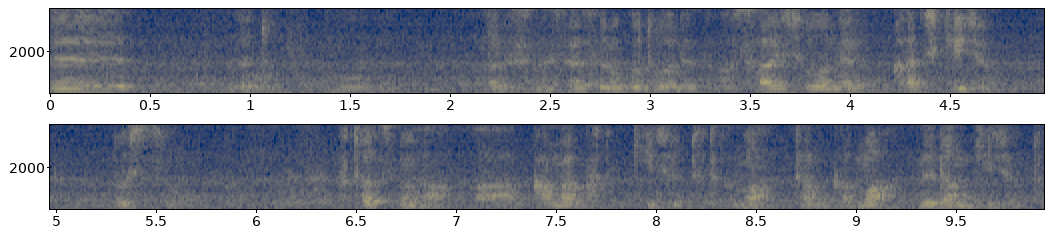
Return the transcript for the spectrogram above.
うん、で、えっと、あれですね先生の言葉で最初はね価値基準の質問。2つ目があ価格基準というか、まあ、単価、まあ、値段基準と。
